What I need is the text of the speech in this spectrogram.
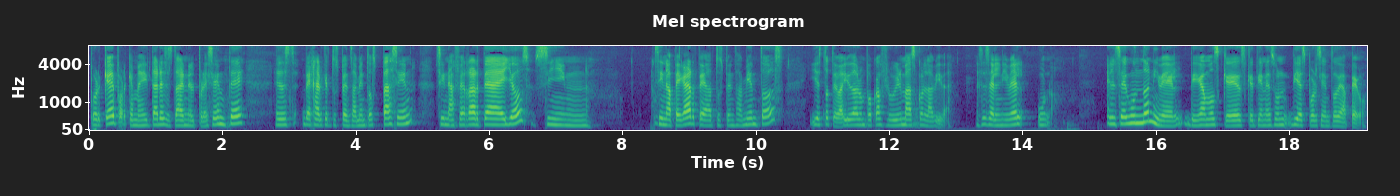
¿Por qué? Porque meditar es estar en el presente, es dejar que tus pensamientos pasen sin aferrarte a ellos, sin, sin apegarte a tus pensamientos y esto te va a ayudar un poco a fluir más con la vida. Ese es el nivel uno. El segundo nivel, digamos que es que tienes un 10% de apego.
